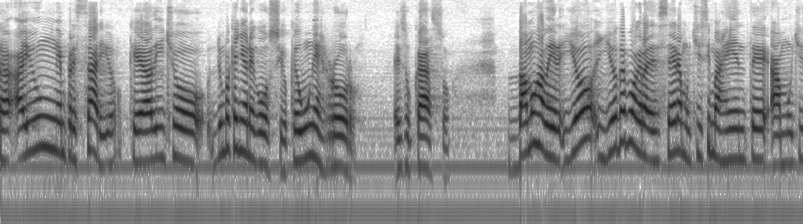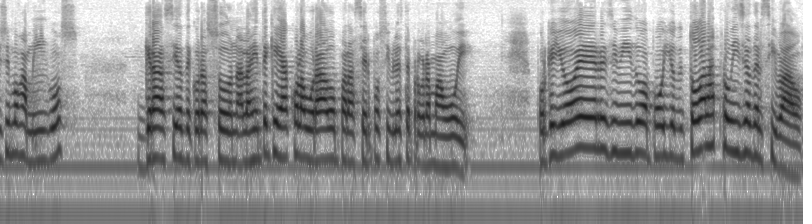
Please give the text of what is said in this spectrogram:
Hay un empresario que ha dicho de un pequeño negocio que un error en su caso. Vamos a ver, yo, yo debo agradecer a muchísima gente, a muchísimos amigos, gracias de corazón, a la gente que ha colaborado para hacer posible este programa hoy. Porque yo he recibido apoyo de todas las provincias del Cibao,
